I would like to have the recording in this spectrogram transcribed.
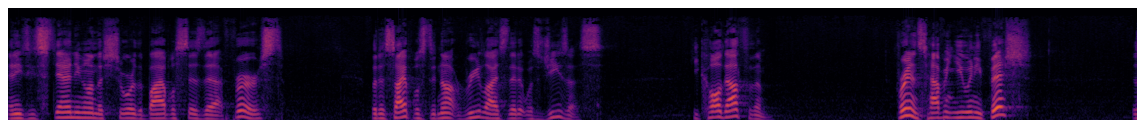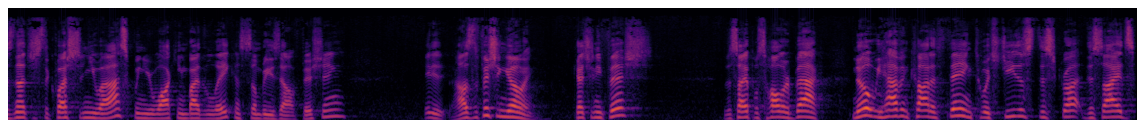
And as he's standing on the shore, the Bible says that at first, the disciples did not realize that it was Jesus. He called out to them, Friends, haven't you any fish? Isn't that just the question you ask when you're walking by the lake and somebody's out fishing? Hey, how's the fishing going? Catch any fish? The disciples holler back, No, we haven't caught a thing, to which Jesus descri- decides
